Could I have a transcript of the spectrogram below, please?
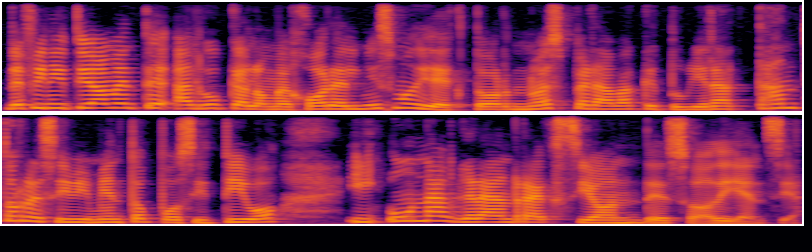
Definitivamente algo que a lo mejor el mismo director no esperaba que tuviera tanto recibimiento positivo y una gran reacción de su audiencia.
